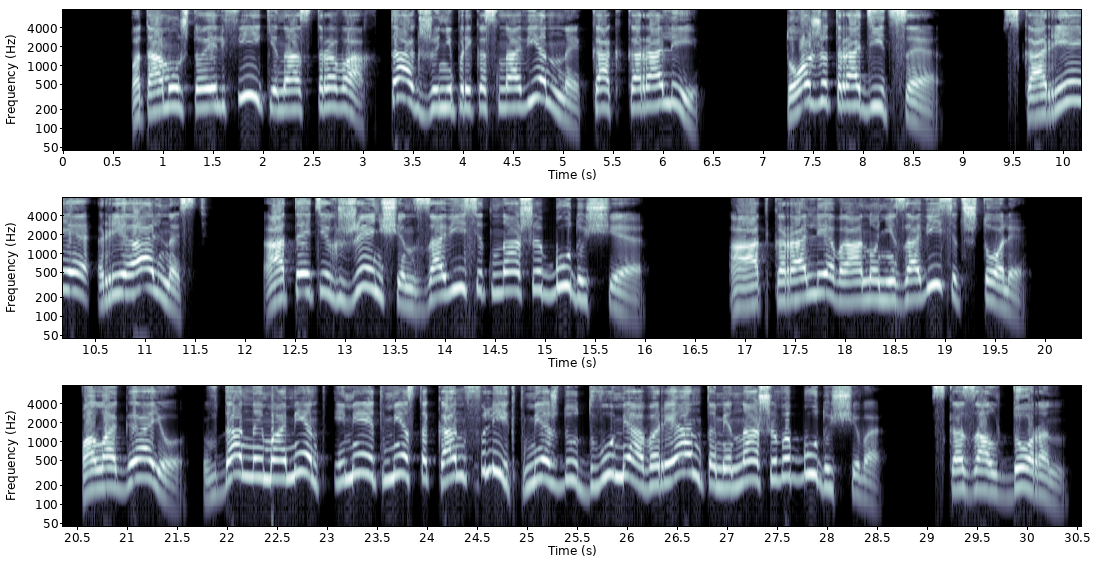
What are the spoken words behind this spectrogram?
Потому что эльфийки на островах так же неприкосновенны, как короли. Тоже традиция. Скорее, реальность. От этих женщин зависит наше будущее. А от королевы оно не зависит, что ли? Полагаю, в данный момент имеет место конфликт между двумя вариантами нашего будущего, сказал Доран.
